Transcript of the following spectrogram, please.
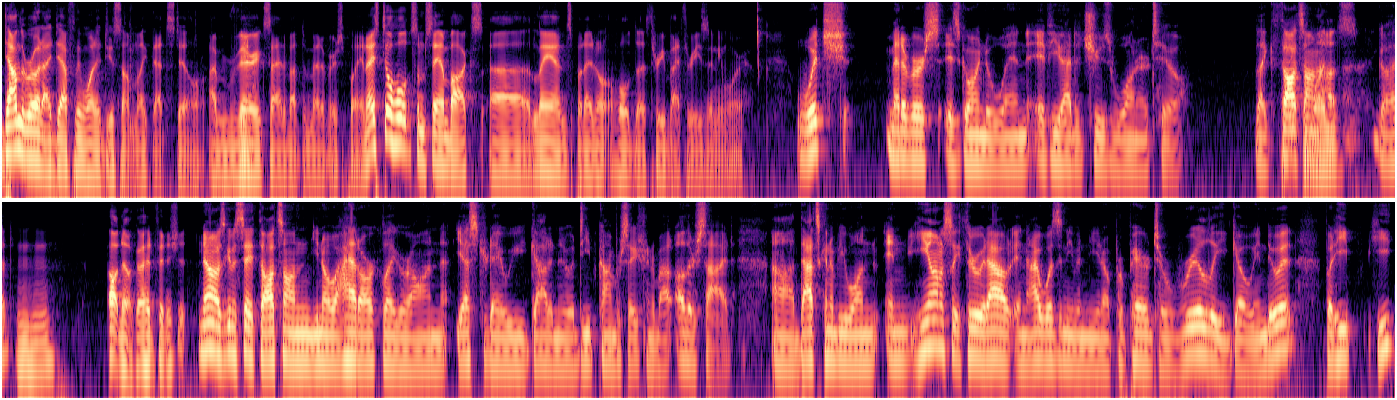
down the road, I definitely want to do something like that. Still, I'm very excited about the metaverse play, and I still hold some Sandbox uh, lands, but I don't hold the three by threes anymore. Which metaverse is going to win if you had to choose one or two? Like thoughts on? Uh, go ahead. Mm-hmm. Oh no, go ahead, finish it. No, I was gonna say thoughts on you know I had Arclegger on yesterday. We got into a deep conversation about Otherside. Uh, that's gonna be one, and he honestly threw it out, and I wasn't even you know prepared to really go into it. But he he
